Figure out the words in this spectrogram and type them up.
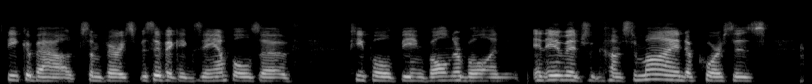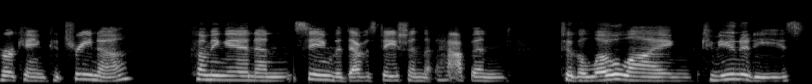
speak about some very specific examples of people being vulnerable and an image that comes to mind of course is Hurricane Katrina coming in and seeing the devastation that happened to the low lying communities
